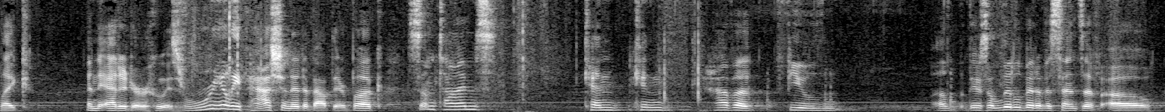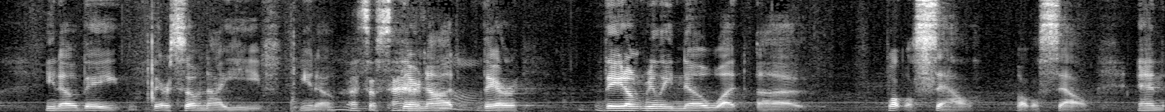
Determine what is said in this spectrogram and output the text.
Like an editor who is really passionate about their book sometimes can can have a few a, there's a little bit of a sense of oh you know they they're so naive you know. That's so sad. they're not they're they don't really know what uh, what will sell what will sell. And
